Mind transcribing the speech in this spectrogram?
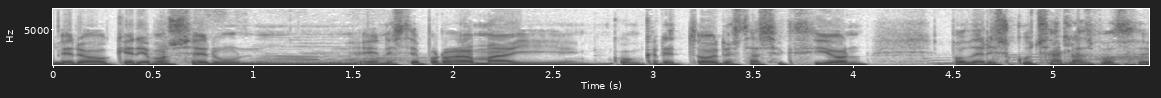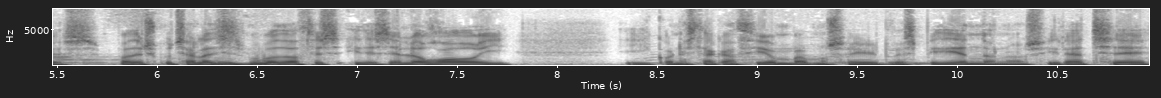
Pero queremos ser un, en este programa y en concreto en esta sección, poder escuchar las voces, poder escuchar las voces y desde luego hoy Y con esta canción vamos a ir despidiéndonos. Irache,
